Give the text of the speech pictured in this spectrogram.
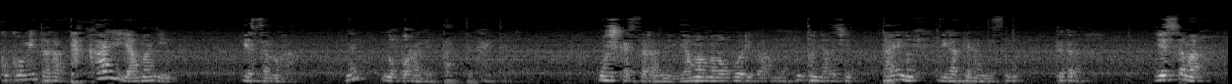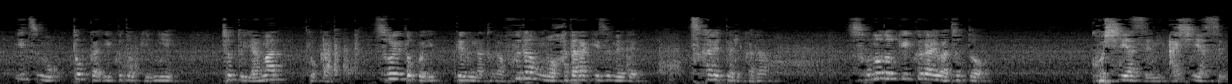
ここ見たら高い山にイエス様がね登られたって書いてある。もしかしたらね山の登りがもう本当に私大の苦手なんですね。だからイエス様いつもどっか行く時にちょっと山とかそういうとこ行ってるんだとか普段も働き詰めで疲れてるからその時くらいはちょっと腰休み足休み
